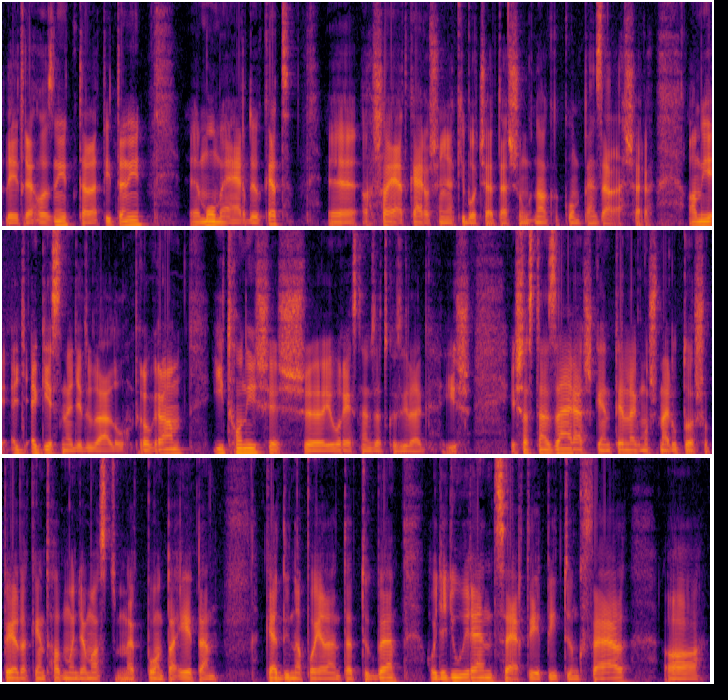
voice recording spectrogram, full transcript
létrehozni, telepíteni, MOME erdőket a saját károsanyag kibocsátásunknak a kompenzálására, ami egy egészen egyedülálló program, itthon is, és jó rész nemzetközileg is. És aztán zárásként tényleg most már utolsó példaként hadd mondjam azt, mert pont a héten keddi napon jelentettük be, hogy egy új rendszert építünk fel a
